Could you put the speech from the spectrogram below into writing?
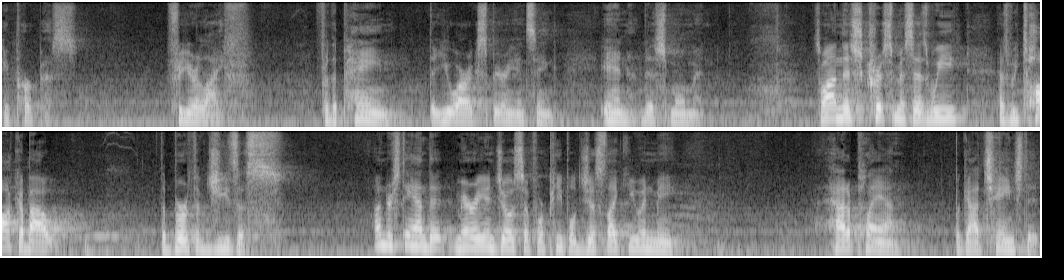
a purpose for your life, for the pain that you are experiencing in this moment. So, on this Christmas, as we, as we talk about the birth of Jesus, understand that Mary and Joseph were people just like you and me, had a plan, but God changed it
